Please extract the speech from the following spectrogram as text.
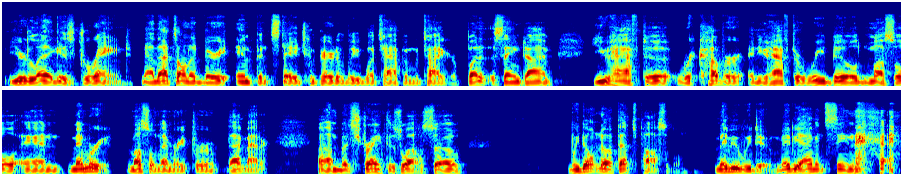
your leg is drained. Now that's on a very infant stage comparatively what's happened with Tiger. But at the same time, you have to recover and you have to rebuild muscle and memory, muscle memory for that matter, um, but strength as well. So we don't know if that's possible. Maybe we do. Maybe I haven't seen that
